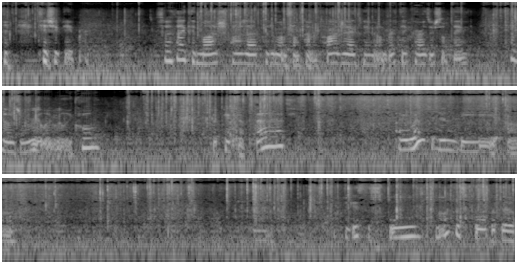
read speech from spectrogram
tissue paper. So I thought I could mod podge that, put them on some kind of project, maybe on birthday cards or something. I thought that was really, really cool. So I picked up that. I went in the, um, I guess the school, not the school, but the, uh,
